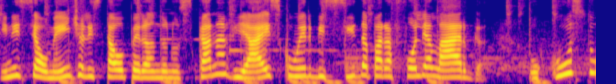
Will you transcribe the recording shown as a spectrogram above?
Inicialmente, ele está operando nos canaviais com herbicida para folha larga. O custo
